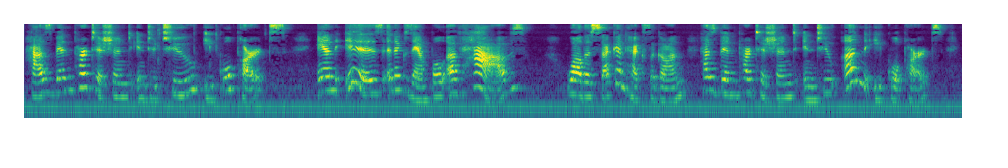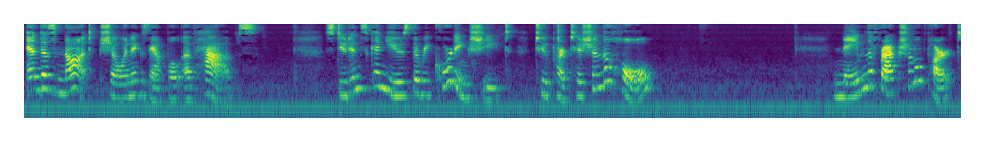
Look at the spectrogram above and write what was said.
has been partitioned into two equal parts and is an example of halves, while the second hexagon has been partitioned into unequal parts and does not show an example of halves. Students can use the recording sheet to partition the whole, name the fractional part,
